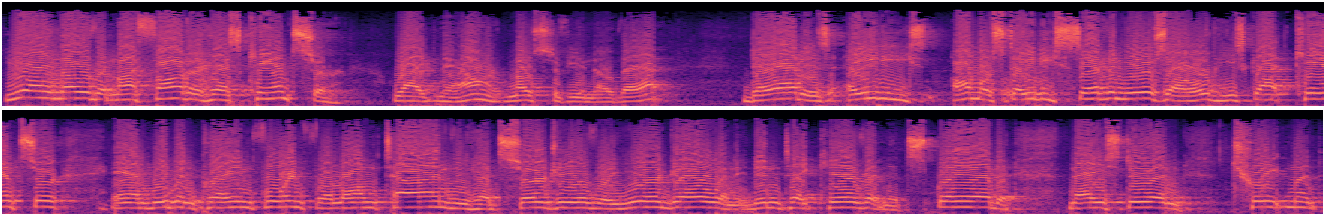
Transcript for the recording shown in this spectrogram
You all know that my father has cancer right now, or most of you know that. Dad is 80, almost 87 years old. He's got cancer, and we've been praying for him for a long time. He had surgery over a year ago, and he didn't take care of it, and it spread. And now he's doing treatment.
